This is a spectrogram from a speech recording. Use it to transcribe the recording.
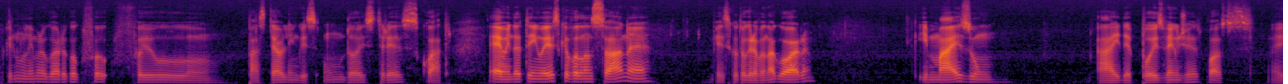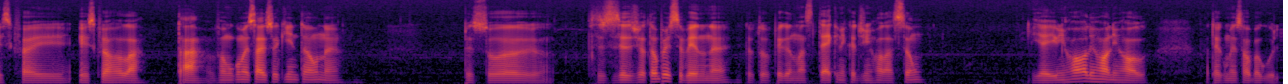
Porque eu não lembro agora qual foi, foi o pastel linguiça. Um, dois, três, quatro. É, eu ainda tenho esse que eu vou lançar, né? Esse que eu tô gravando agora. E mais um. Aí ah, depois vem o de respostas. É esse que vai, é esse que vai rolar. Tá, vamos começar isso aqui então, né? Pessoa. Vocês já estão percebendo, né? Que eu tô pegando umas técnicas de enrolação. E aí eu enrolo, enrolo, enrolo. Até começar o bagulho.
